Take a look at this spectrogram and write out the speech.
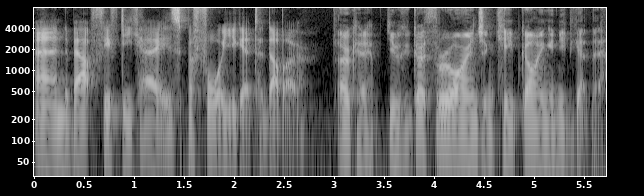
and about fifty k's before you get to Dubbo. Okay, you could go through Orange and keep going, and you'd get there.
